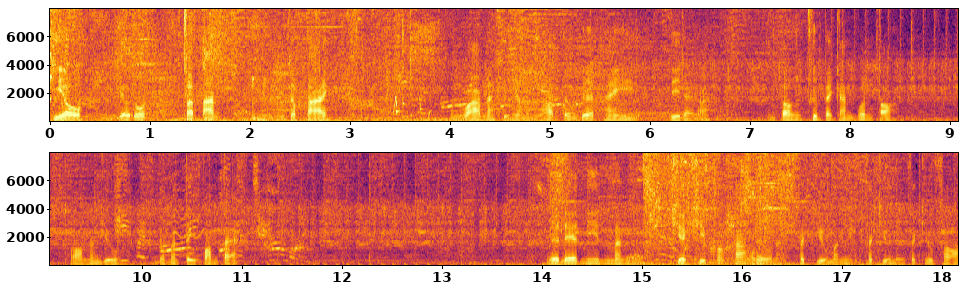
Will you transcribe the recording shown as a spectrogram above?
เกี่ยวเกี่ยวโดนสตันหือเกับตายมันวาร์ปนะฟีเนียมันวาร์ปเติมเลือดให้ดีแดกนะผมต้องขึ้นไปกันบนต่อ พอมันอยู่ เดี๋ยวมันตีป้อมแตก tower. เวเลสนี่มันเคลียร์คลิปค่อนข้างเร็วนะสกิลมันสกิลหนึ่งสกิลสอง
